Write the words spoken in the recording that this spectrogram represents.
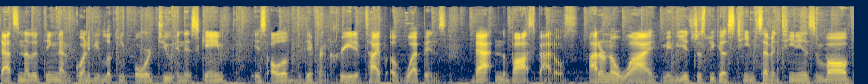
That's another thing that I'm going to be looking forward to in this game is all of the different creative type of weapons. That and the boss battles. I don't know why. Maybe it's just because Team 17 is involved,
